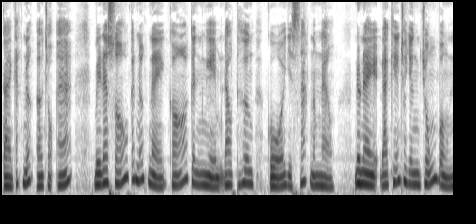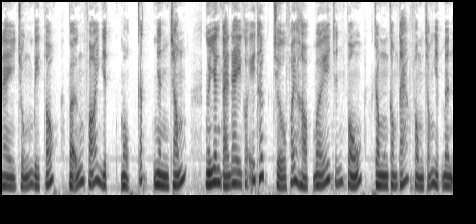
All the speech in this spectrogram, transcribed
tại các nước ở châu Á. Vì đa số các nước này có kinh nghiệm đau thương của dịch sát năm nào. Điều này đã khiến cho dân chúng vùng này chuẩn bị tốt và ứng phó dịch một cách nhanh chóng. Người dân tại đây có ý thức chịu phối hợp với chính phủ trong công tác phòng chống dịch bệnh.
